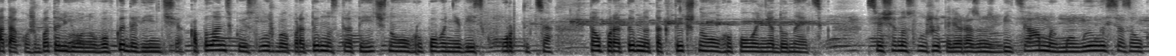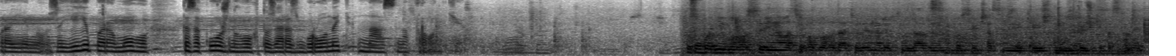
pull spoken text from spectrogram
а також батальйону Вовки да Вінчі, капеланської служби оперативно-стратегічного угруповання військ Хортиця та оперативно-тактичного угруповання Донецьк. Священнослужителі разом з бійцями молилися за Україну, за її перемогу та за кожного, хто зараз боронить нас на фронті. Господнє благословіння вас, його благодаті, один людям завжди на повсякчас і віки вічні ручки поставити.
